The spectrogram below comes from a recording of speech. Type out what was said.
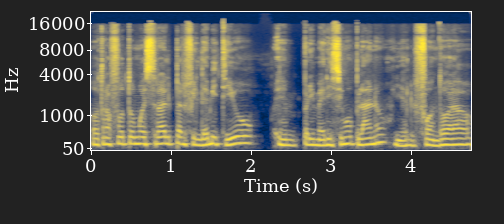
Otra foto muestra el perfil de mi tío en primerísimo plano y el fondo era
